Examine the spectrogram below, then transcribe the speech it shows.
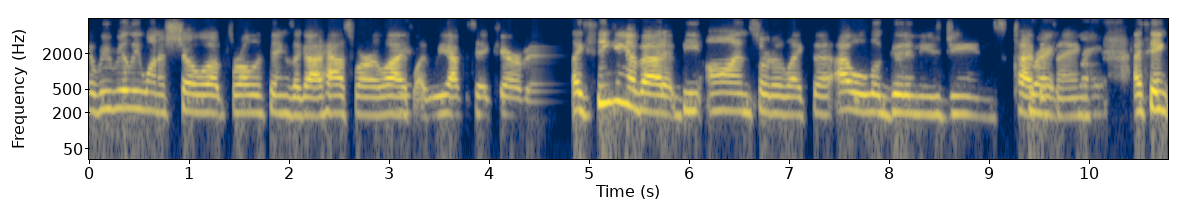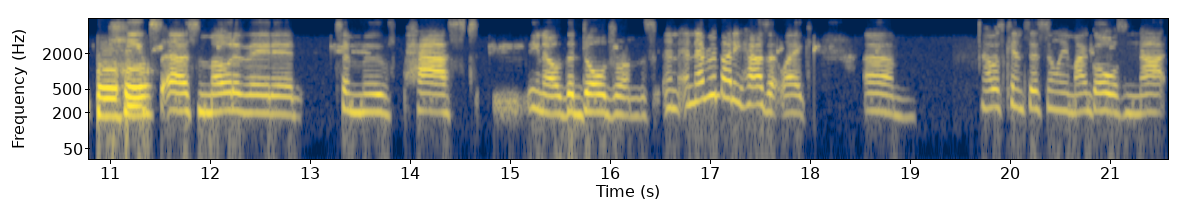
if we really want to show up for all the things that God has for our life, yeah. like we have to take care of it like thinking about it beyond sort of like the I will look good in these jeans type right, of thing. Right. I think uh-huh. keeps us motivated to move past you know the doldrums. And and everybody has it. Like um i was consistently my goal was not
